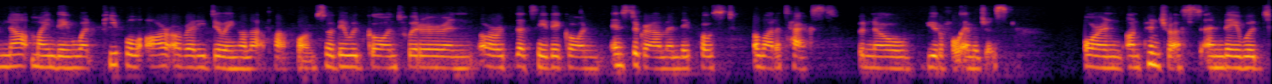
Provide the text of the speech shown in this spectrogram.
not minding what people are already doing on that platform. So they would go on Twitter and, or let's say they go on Instagram and they post a lot of text but no beautiful images, or in, on Pinterest and they would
